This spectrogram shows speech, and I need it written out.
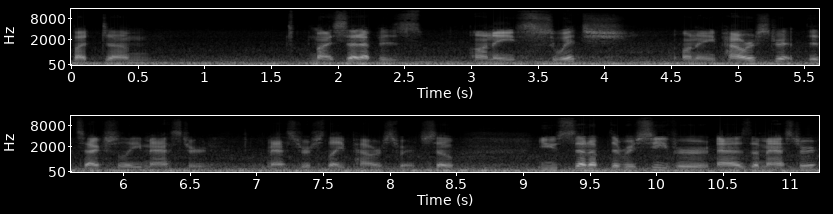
but um, my setup is on a switch on a power strip that's actually mastered, master slave power switch. So you set up the receiver as the master,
